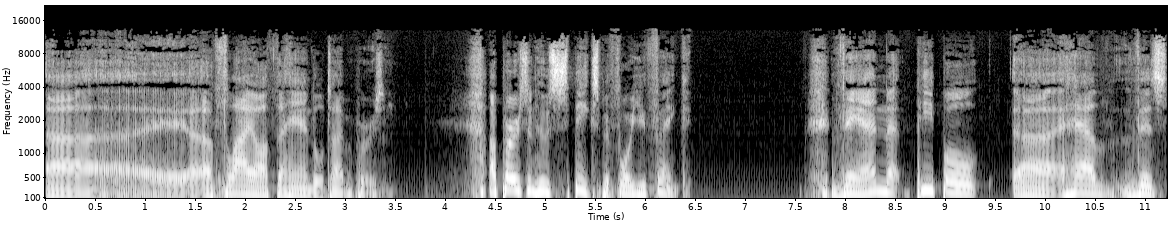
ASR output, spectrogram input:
uh, a fly off the handle type of person, a person who speaks before you think, then people uh, have this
